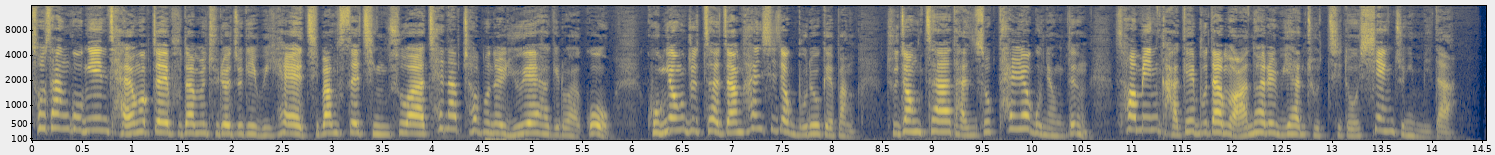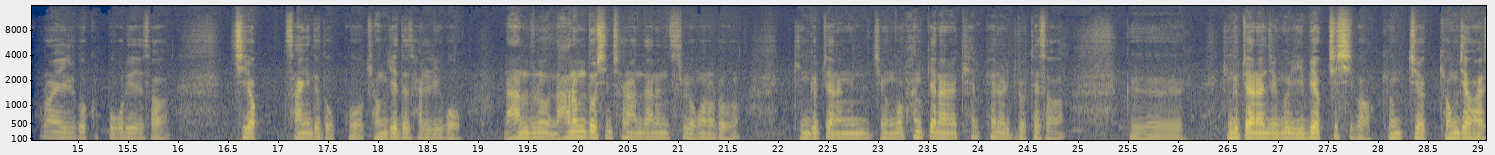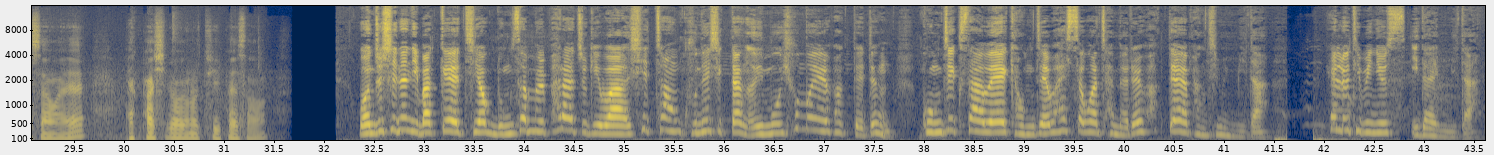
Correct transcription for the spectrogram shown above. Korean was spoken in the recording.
소상공인 자영업자의 부담을 줄여주기 위해 지방세 징수와 체납 처분을 유예하기로 하고 공영주차장 한시적 무료 개방, 주정차 단속 탄력 운영 등 서민 가계 부담 완화를 위한 조치도 시행 중입니다. 코로나19 극복을 위해서 지역 상인도 돕고 경제도 살리고 나눔도, 나눔도 신천한다는 슬로건으로 긴급재난지원금 함께 나누는 캠페인을 비롯해서 그 긴급재난지원금 270억, 경, 지역 경제 활성화에 180억 원을 투입해서 원주시는 이 밖에 지역 농산물 팔아주기와 시청 구내식당 의무 휴무일 확대 등 공직사회 경제 활성화 참여를 확대할 방침입니다. 헬로티비 뉴스 이다입니다.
